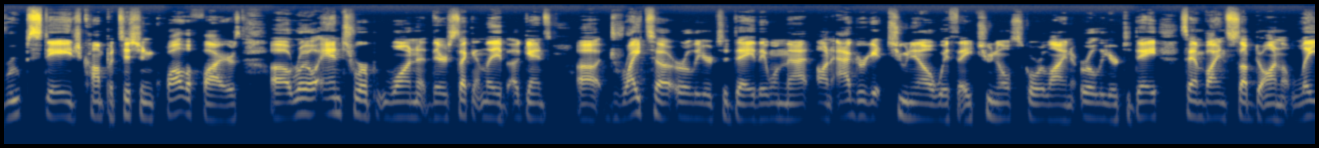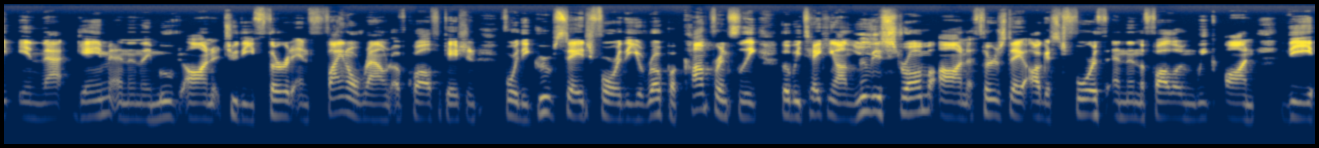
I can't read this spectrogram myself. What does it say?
group stage competition qualifiers, uh, Royal Antwerp won their second leg against uh, Drita earlier today. They won that on aggregate 2 0 with a 2 0 scoreline earlier today. Sam Vines subbed on late in that game, and then they moved on to the third and final round of qualification for the group stage for the Europa Conference League. They'll be taking on Lillestrøm on Thursday, August 4th, and then the following week on the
